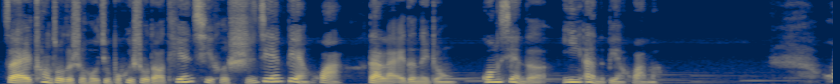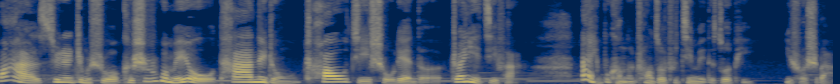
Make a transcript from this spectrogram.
在创作的时候就不会受到天气和时间变化带来的那种光线的阴暗的变化嘛。话虽然这么说，可是如果没有他那种超级熟练的专业技法，那也不可能创作出精美的作品，你说是吧？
